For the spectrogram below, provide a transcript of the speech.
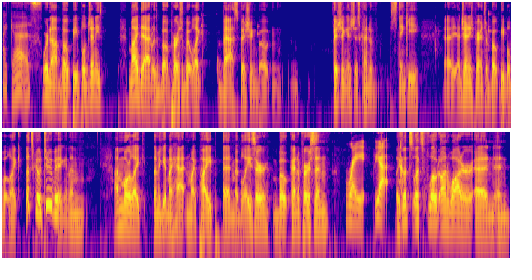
I guess. We're not boat people. Jenny's, my dad was a boat person, but like bass fishing boat, and fishing is just kind of stinky. Uh, yeah, Jenny's parents are boat people, but like, let's go tubing, and I'm, I'm more like, let me get my hat and my pipe and my blazer boat kind of person. Right. Yeah. Like, let's let's float on water and and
